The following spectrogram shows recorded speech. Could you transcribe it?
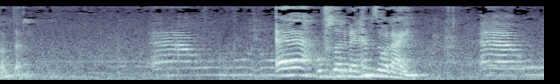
اتفضلي. أعوذ آه وفصلي بين الهمزة والعين أعوذ بالله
